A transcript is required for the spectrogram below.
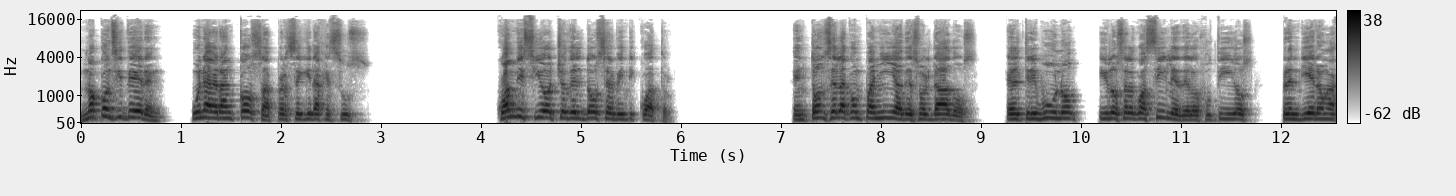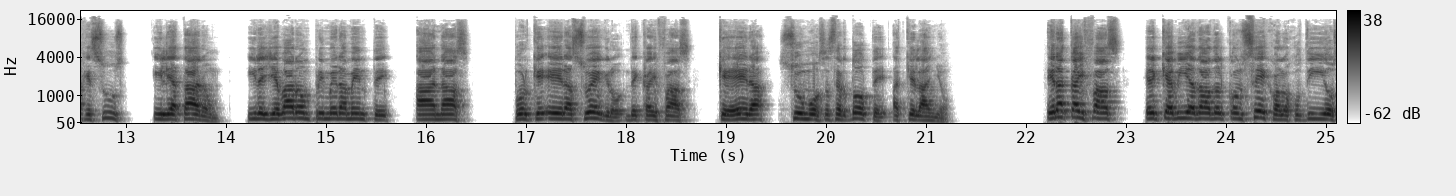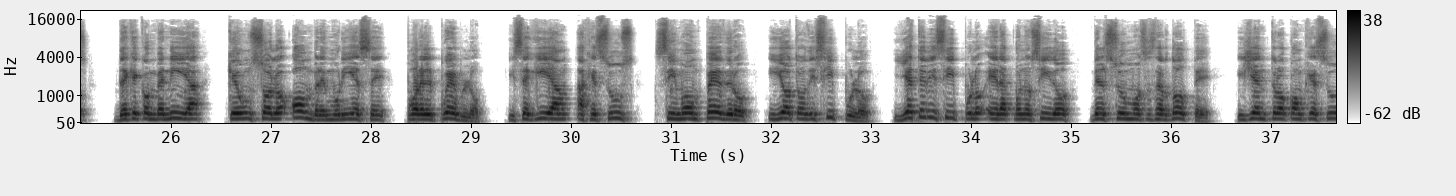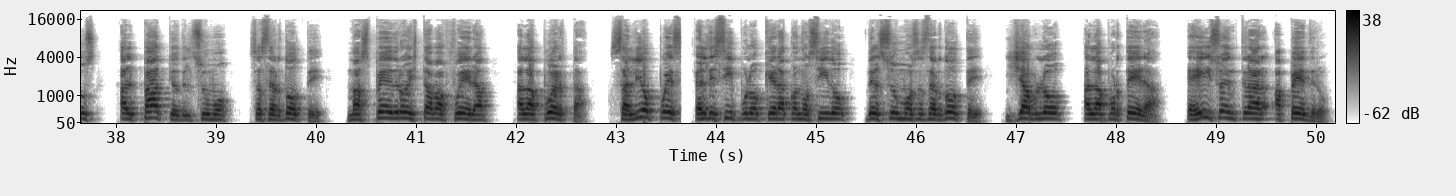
No consideren una gran cosa perseguir a Jesús. Juan 18 del 12 al 24. Entonces la compañía de soldados, el tribuno y los alguaciles de los judíos prendieron a Jesús y le ataron y le llevaron primeramente a Anás, porque era suegro de Caifás, que era sumo sacerdote aquel año. Era Caifás el que había dado el consejo a los judíos de que convenía que un solo hombre muriese por el pueblo, y seguían a Jesús Simón Pedro y otro discípulo, y este discípulo era conocido del sumo sacerdote, y entró con Jesús al patio del sumo sacerdote, mas Pedro estaba fuera a la puerta. Salió pues el discípulo que era conocido del sumo sacerdote y habló a la portera e hizo entrar a Pedro.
